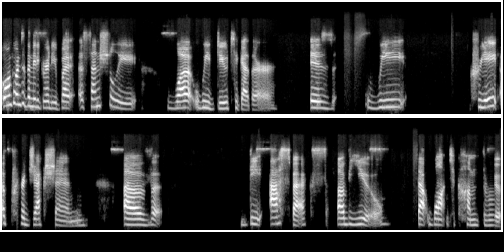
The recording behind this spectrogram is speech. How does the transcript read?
won't go into the nitty gritty, but essentially, what we do together is we create a projection of the aspects of you that want to come through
